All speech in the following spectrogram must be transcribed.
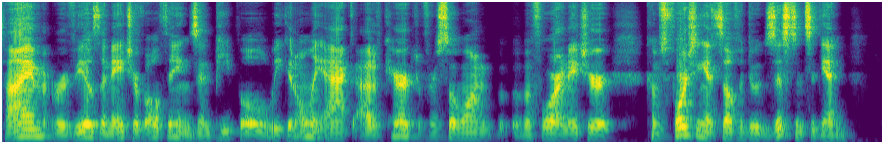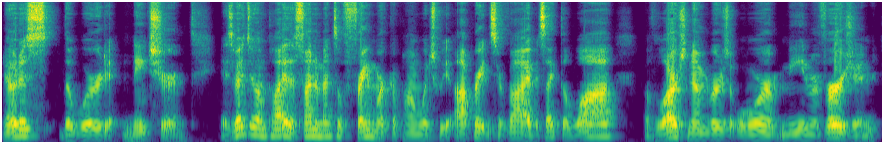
Time reveals the nature of all things and people. We can only act out of character for so long before our nature comes forcing itself into existence again. Notice the word nature. It's meant to imply the fundamental framework upon which we operate and survive. It's like the law of large numbers or mean reversion.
